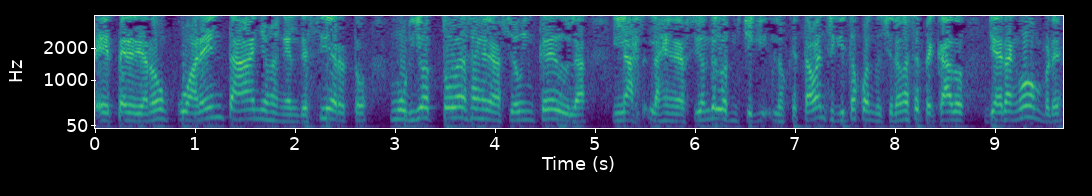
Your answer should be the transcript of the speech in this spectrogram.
eh, perdieron 40 años en el desierto, murió toda esa generación incrédula, la, la generación de los, los que estaban chiquitos cuando hicieron ese pecado ya eran hombres,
